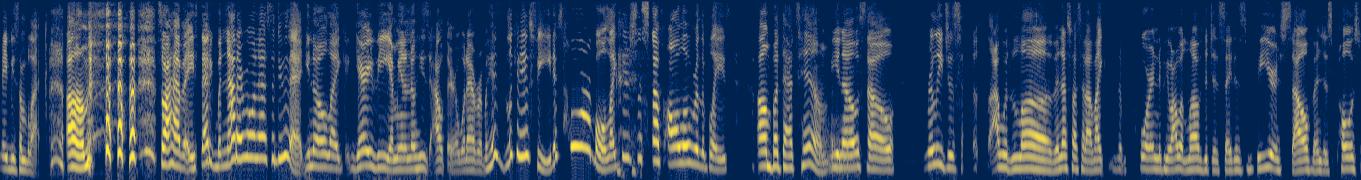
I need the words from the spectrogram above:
Maybe some black. Um, so I have an aesthetic, but not everyone has to do that. You know, like Gary Vee. I mean, I know he's out there or whatever, but his look at his feed. It's horrible. Like there's just stuff all over the place. Um, but that's him. You know, so really just uh, I would love, and that's why I said I like to pour into people. I would love to just say, just be yourself and just post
